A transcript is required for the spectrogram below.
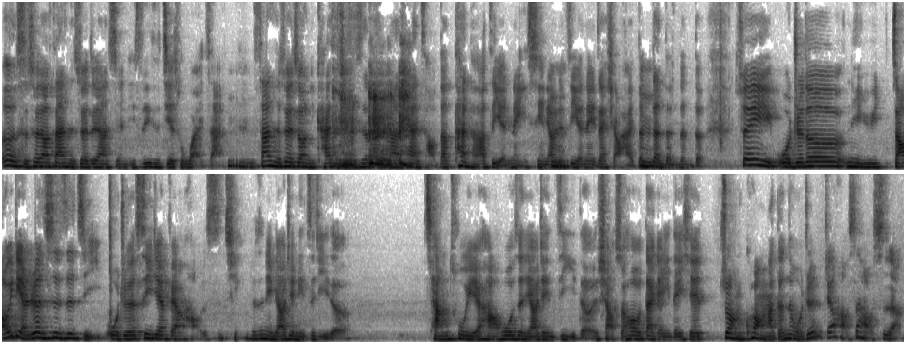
二十岁到三十岁这段时间，你是一直接触外在。嗯，三十岁之后，你开始其实是慢慢探讨到 探讨到自己的内心，了解自己的内在小孩等等等等等。所以我觉得你早一点认识自己，我觉得是一件非常好的事情。就是你了解你自己的长处也好，或者是你了解你自己的小时候带给你的一些状况啊等等，我觉得这样好是好事啊。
